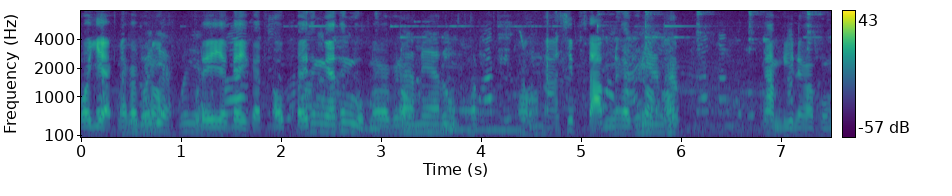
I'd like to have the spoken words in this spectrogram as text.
บ่แยกนะครับพี่น้องบ่แยกบ่แยกผู้ใดอยากได้ก็เอาไปทั้งแม่ทั้งลูกนะครับพี่น้องแม่ลูกครับห้องหาสิบสามนะครับพี่น้องแม่นครับงามดีนะครับผม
